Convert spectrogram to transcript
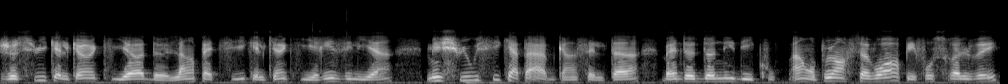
Je suis quelqu'un qui a de l'empathie, quelqu'un qui est résilient, mais je suis aussi capable, quand c'est le temps, ben, de donner des coups. Hein. On peut en recevoir, puis il faut se relever.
